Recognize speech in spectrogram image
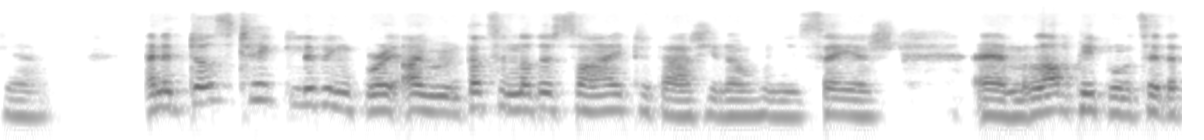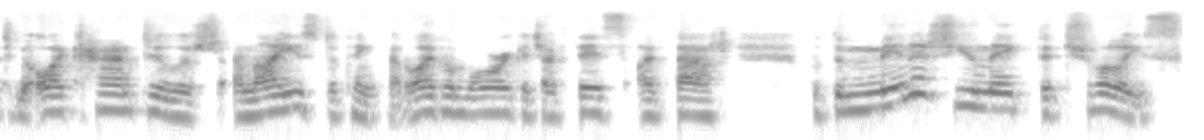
Yeah and it does take living break. I that's another side to that, you know, when you say it. Um, a lot of people would say that to me, oh, I can't do it. And I used to think that, oh, I have a mortgage, I have this, I have that. But the minute you make the choice,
